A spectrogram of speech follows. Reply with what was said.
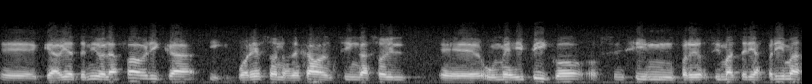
eh, que había tenido la fábrica y por eso nos dejaban sin gasoil eh, un mes y pico, sin, sin materias primas,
